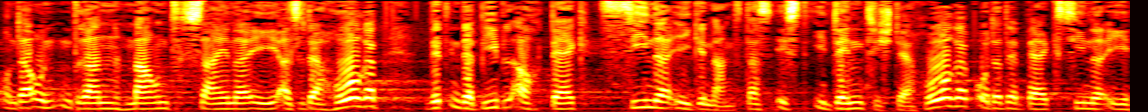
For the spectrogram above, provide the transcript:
und da unten dran Mount Sinai. Also der Horeb wird in der Bibel auch Berg Sinai genannt. Das ist identisch. Der Horeb oder der Berg Sinai,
